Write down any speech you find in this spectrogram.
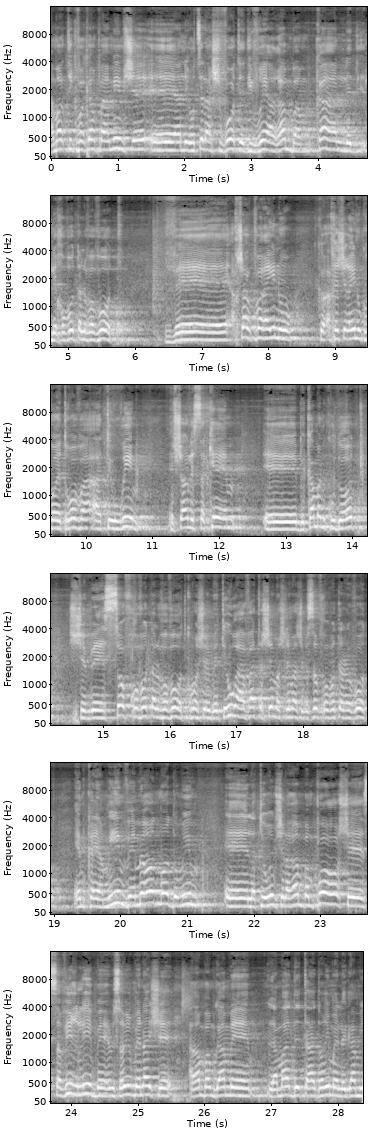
אמרתי כבר כמה פעמים שאני רוצה להשוות את דברי הרמב"ם כאן לחובות הלבבות. ועכשיו כבר ראינו, אחרי שראינו כבר את רוב התיאורים אפשר לסכם אה, בכמה נקודות שבסוף חובות הלבבות כמו שבתיאור אהבת השם השלמה שבסוף חובות הלבבות הם קיימים והם מאוד מאוד דומים אה, לתיאורים של הרמב"ם פה שסביר לי, סביר בעיניי שהרמב"ם גם אה, למד את הדברים האלה גם מ...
